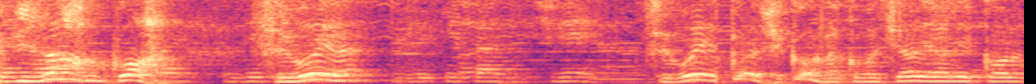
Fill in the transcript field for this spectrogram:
bizarre, quoi. Ouais, C'est vrai, hein. Vous n'étiez pas habitué. C'est vrai, on a commencé à aller à l'école.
